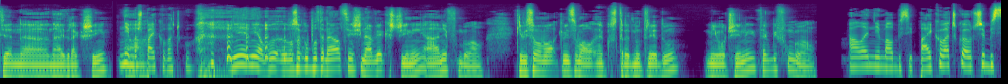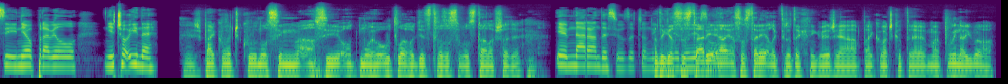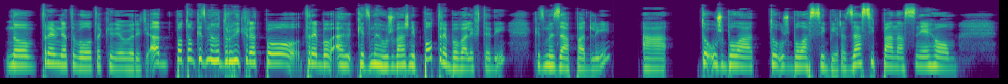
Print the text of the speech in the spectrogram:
ten najdrahší. Nemáš a... pajkovačku. Nie, nie, lebo som kúpil ten najlacnejší naviak z Číny a nefungoval. Keby som mal, keby som mal nejakú strednú triedu mimo Číny, tak by fungoval. Ale nemal by si pajkovačku a určite by si neopravil niečo iné. Špajkovačku nosím asi od môjho útleho detstva za sebou stále všade. Neviem, na rande si ju zatiaľ nikdy tak ja som, starý, ja, ja som starý elektrotechnik, vieš, ja pajkovačka to je moja povinná výbava. No, pre mňa to bolo také neuveriť. A potom, keď sme ho druhýkrát potrebovali, keď sme ho už vážne potrebovali vtedy, keď sme zapadli a to už bola, to už bola Sibír, zasypaná snehom,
